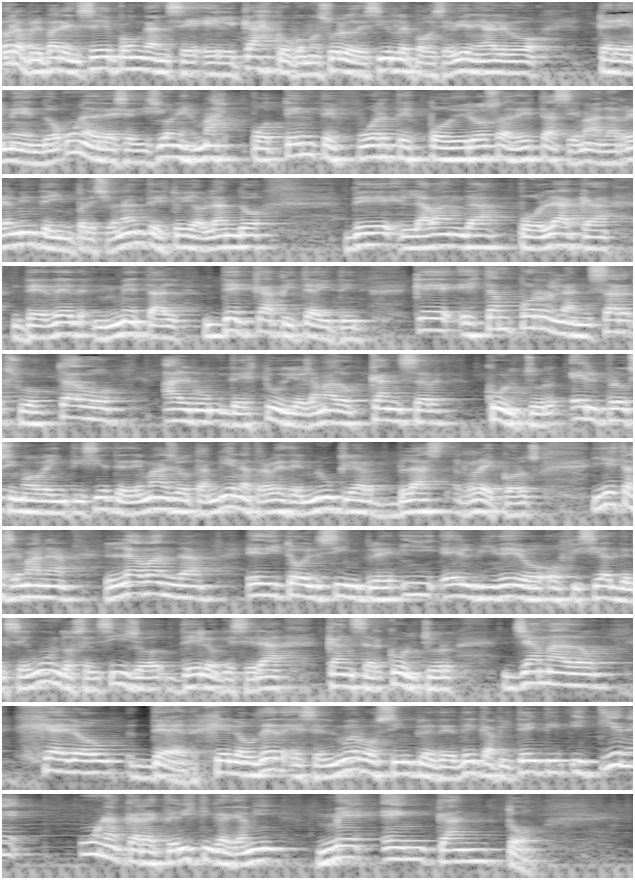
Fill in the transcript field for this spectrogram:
Ahora prepárense, pónganse el casco, como suelo decirle, porque se viene algo tremendo. Una de las ediciones más potentes, fuertes, poderosas de esta semana. Realmente impresionante. Estoy hablando de la banda polaca de death metal Decapitated, que están por lanzar su octavo álbum de estudio llamado Cancer Culture el próximo 27 de mayo, también a través de Nuclear Blast Records. Y esta semana la banda editó el simple y el video oficial del segundo sencillo de lo que será Cancer Culture, llamado Hello Dead. Hello Dead es el nuevo simple de Decapitated y tiene una característica que a mí me encantó.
